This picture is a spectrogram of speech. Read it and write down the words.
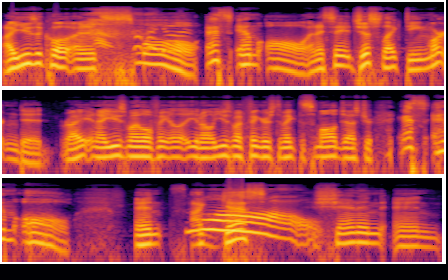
I use a quote and it's Oh small, S M all, and I say it just like Dean Martin did, right? And I use my little finger, you know, use my fingers to make the small gesture, S M all. And I guess Shannon and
